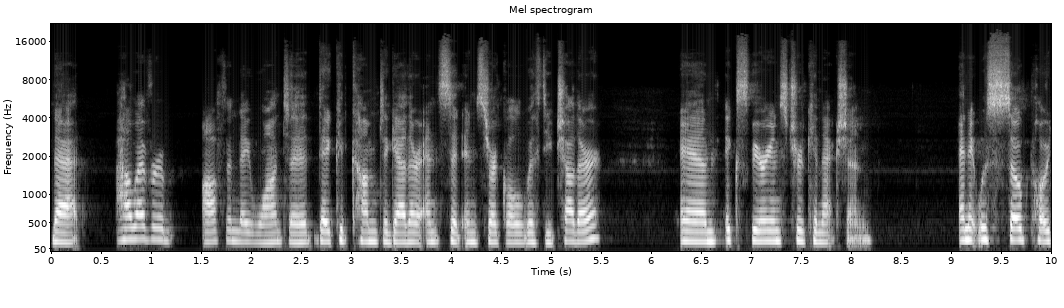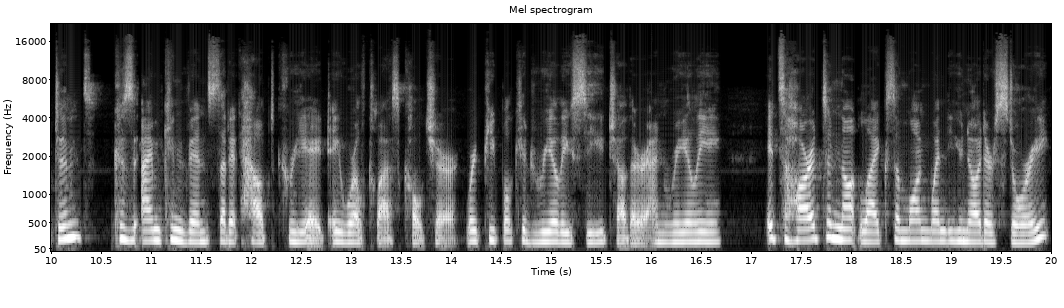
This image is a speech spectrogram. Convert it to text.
that, however often they wanted, they could come together and sit in circle with each other and experience true connection. And it was so potent because I'm convinced that it helped create a world class culture where people could really see each other and really, it's hard to not like someone when you know their story.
